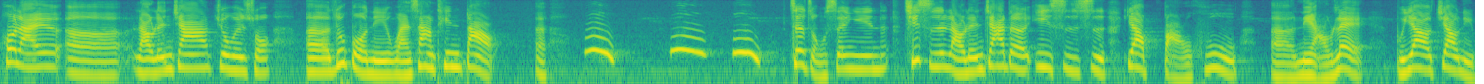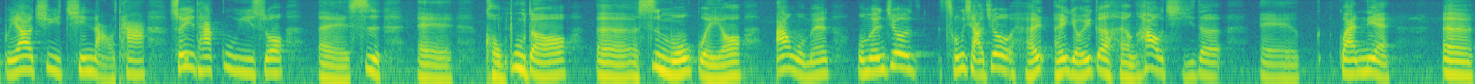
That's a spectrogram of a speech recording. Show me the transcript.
后来呃，老人家就会说。呃，如果你晚上听到呃呜呜呜这种声音，其实老人家的意思是要保护呃鸟类，不要叫你不要去侵扰它，所以他故意说，呃是呃恐怖的哦，呃是魔鬼哦啊，我们我们就从小就很很有一个很好奇的呃观念。呃，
